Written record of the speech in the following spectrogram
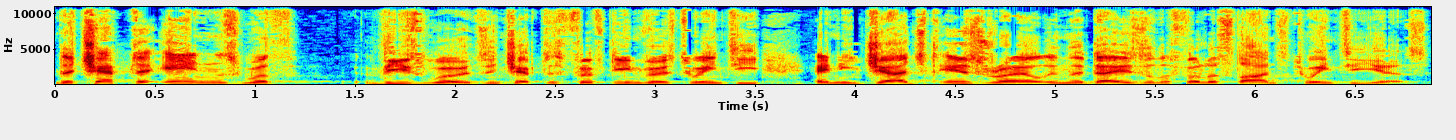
the chapter ends with these words in chapter 15, verse 20 And he judged Israel in the days of the Philistines 20 years.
